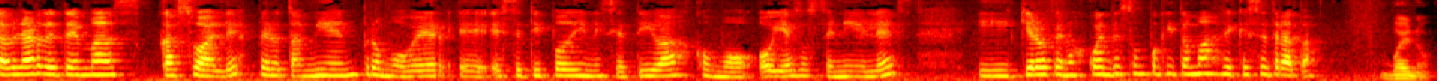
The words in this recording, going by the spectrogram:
hablar de temas casuales, pero también promover eh, este tipo de iniciativas como Ollas Sostenibles. Y quiero que nos cuentes un poquito más de qué se trata. Bueno,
